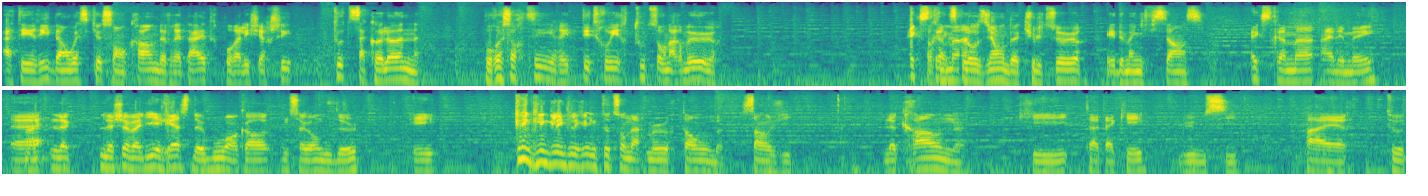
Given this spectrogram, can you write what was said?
atterri dans où est-ce que son crâne devrait être pour aller chercher toute sa colonne, pour ressortir et détruire toute son armure. Dans une Extrêmement, explosion de culture et de magnificence. extrêmement animé. Euh, Ouais. le, le chevalier reste debout encore une seconde ou deux et cling, cling, cling, cling, toute son armure tombe sans vie. Le crâne qui t'a attaqué, lui aussi, perd toute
